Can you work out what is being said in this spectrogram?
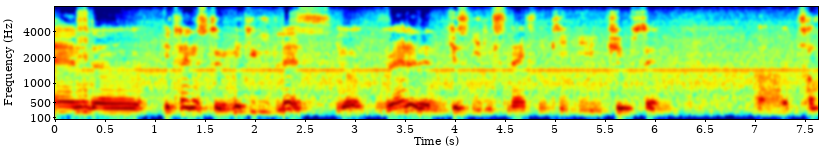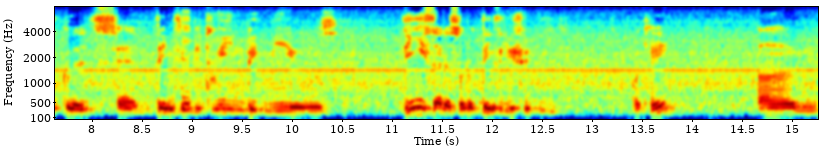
and uh, it tends to make you eat less, you know, rather than just eating snacks and keep eating chips and uh, chocolates and things in between big meals. These are the sort of things that you should eat. Okay? Um,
